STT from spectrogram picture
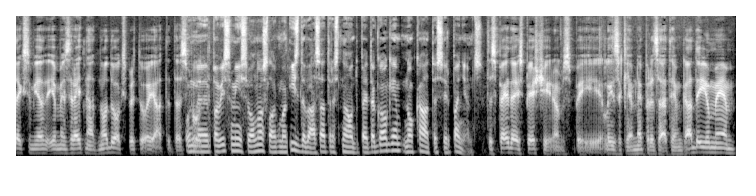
teiksim, ja, ja mēs reiķinātu nodokļus pret to, jā, tad tas un, būtu. Pavisam īsi vēl noslēgumā izdevās atrast naudu pedagogiem, no kā tas ir paņemts. Tas pēdējais piešķīrums bija līdzekļiem neparedzētiem gadījumiem.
